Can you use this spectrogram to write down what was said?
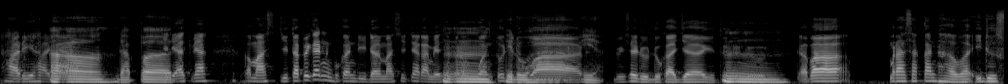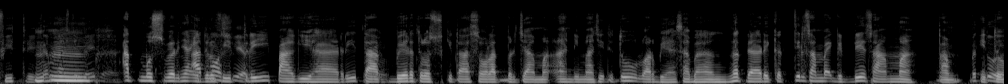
hari Heeh, hanya dapet. jadi akhirnya ke masjid tapi kan bukan di dalam masjidnya kan biasa Mm-mm, perempuan tuh di di luar, luar, iya. bisa duduk aja gitu duduk Mm. apa merasakan hawa idul fitri kan Mm-mm. pasti beda Atmosfernya Idul Atmosfer. Fitri pagi hari takbir terus kita sholat berjamaah di masjid itu luar biasa banget dari kecil sampai gede sama tam Betul. itu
